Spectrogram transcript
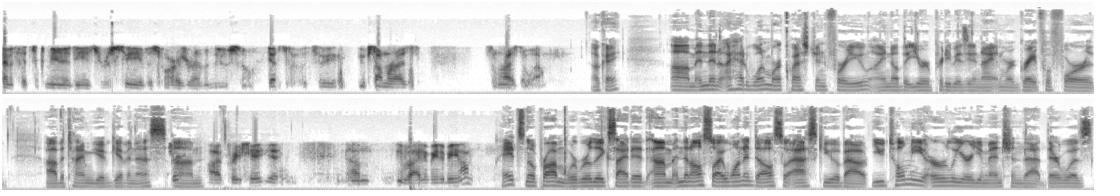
benefits communities receive as far as revenue. So yes, I would say you've summarized summarized it well. Okay. Um, and then I had one more question for you. I know that you were pretty busy tonight, and we're grateful for uh, the time you have given us. Sure. Um, I appreciate you um, inviting me to be on. Hey, it's no problem. We're really excited. Um, and then also, I wanted to also ask you about. You told me earlier. You mentioned that there was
